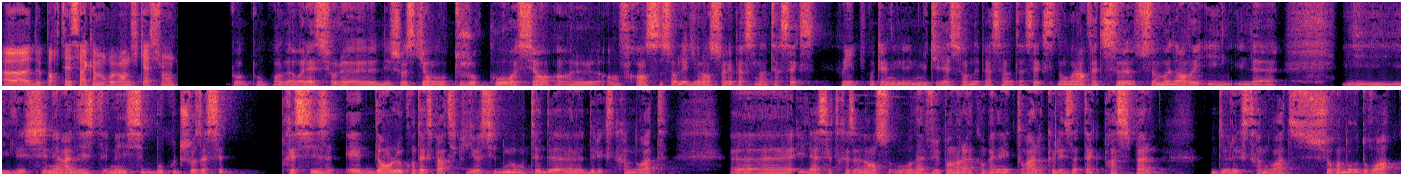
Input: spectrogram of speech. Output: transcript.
euh, de porter ça comme revendication. Pour, prendre le relais sur le, des choses qui ont toujours cours aussi en, en, France, sur les violences sur les personnes intersexes. Oui. Donc une, mutilation des personnes intersexes. Donc voilà, en fait, ce, ce mot d'ordre, il, il, il, est généraliste, mais il cite beaucoup de choses assez précises. Et dans le contexte particulier aussi de montée de, de l'extrême droite, euh, il a cette résonance où on a vu pendant la campagne électorale que les attaques principales de l'extrême droite sur nos droits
